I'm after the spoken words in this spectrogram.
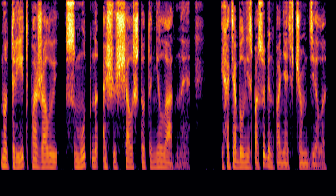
но Трит, пожалуй, смутно ощущал что-то неладное, и хотя был не способен понять, в чем дело,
